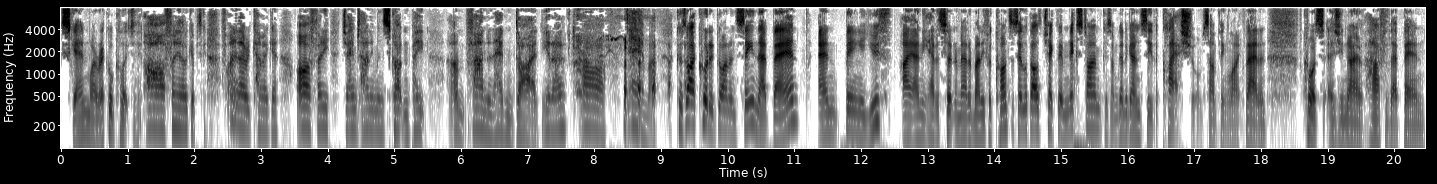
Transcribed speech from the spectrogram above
scan my record collection and think, oh, funny they would get, funny they would come again. Oh, funny James Honeyman, Scott and Pete um, hadn't died, you know? Oh, damn. Because I could have gone and seen that band and being a youth, I only had a certain amount of money for concerts. Say, look, I'll check them next time because I'm going to go and see the Clash or something like that. And of course, as you know, half of that band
